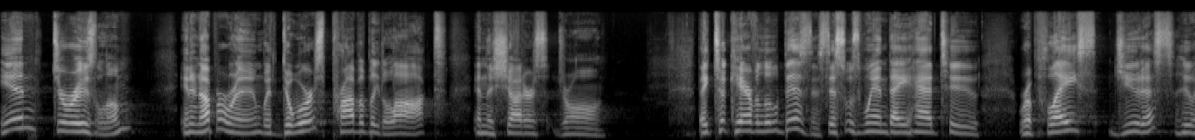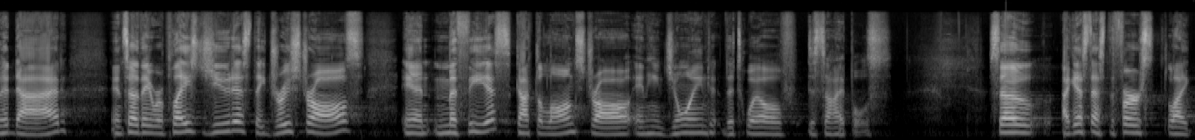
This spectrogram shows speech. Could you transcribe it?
in Jerusalem in an upper room with doors probably locked and the shutters drawn. They took care of a little business. This was when they had to replace Judas, who had died. And so they replaced Judas, they drew straws, and Matthias got the long straw, and he joined the 12 disciples. So I guess that's the first like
